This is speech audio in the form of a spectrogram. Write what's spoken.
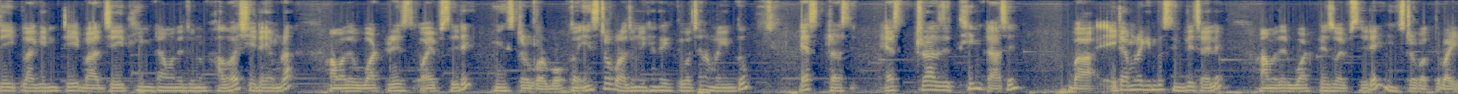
যেই প্লাগইনটি বা যেই থিমটা আমাদের জন্য ভালো হয় সেটাই আমরা আমাদের ওয়ার্ডপ্রেস ওয়েবসাইটে ইনস্টল করব। তো ইনস্টল করার জন্য এখান দেখতে পাচ্ছেন আমরা কিন্তু এক্সট্রা এক্সট্রা যে থিমটা আছে বা এটা আমরা কিন্তু সিম্পলি চাইলে আমাদের ওয়ার্ডপ্রেস ওয়েবসাইটে ইনস্টল করতে পারি।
